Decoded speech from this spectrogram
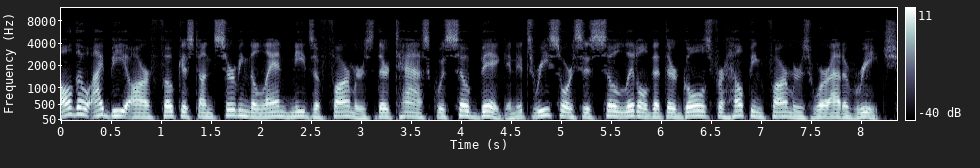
Although IBR focused on serving the land needs of farmers their task was so big and its resources so little that their goals for helping farmers were out of reach.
